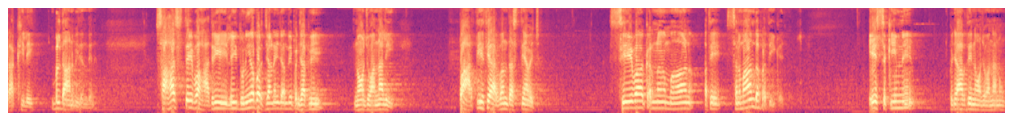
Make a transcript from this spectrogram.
ਰਾਖੀ ਲਈ ਬਲਿਦਾਨ ਵੀ ਦਿੰਦੇ ਨੇ। ਸਾਹਸ ਤੇ ਬਹਾਦਰੀ ਲਈ ਦੁਨੀਆ ਭਰ ਜਾਣੇ ਜਾਂਦੇ ਪੰਜਾਬੀ ਨੌਜਵਾਨਾਂ ਲਈ ਭਾਰਤੀ ਹਥਿਆਰਬੰਦ ਦਸਤਿਆਂ ਵਿੱਚ ਸੇਵਾ ਕਰਨਾ ਮਾਣ ਅਤੇ ਸਨਮਾਨ ਦਾ ਪ੍ਰਤੀਕ ਹੈ ਇਸ ਸਕੀਮ ਨੇ ਪੰਜਾਬ ਦੇ ਨੌਜਵਾਨਾਂ ਨੂੰ,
